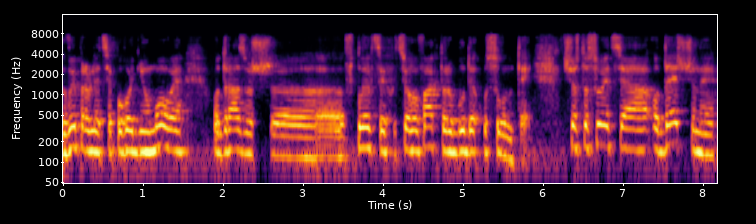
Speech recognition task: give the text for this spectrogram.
виправляться погодні умови, одразу ж вплив цих цього фактору буде усунутий. Що стосується Одещини,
